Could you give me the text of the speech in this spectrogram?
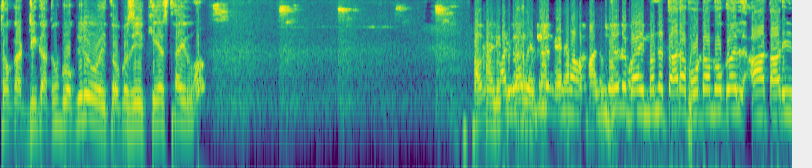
તો કા ટીકા તું કર્યો હોય તો પછી કેસ થાય હો. ભાઈ મને તારા ફોટા મોકલ આ તારી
